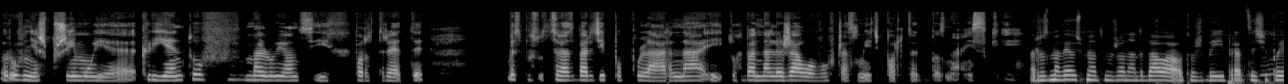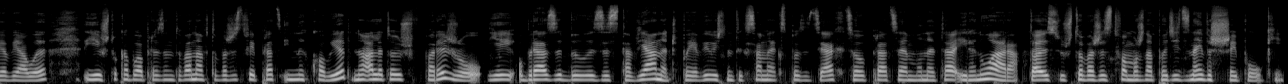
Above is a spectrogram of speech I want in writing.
również przyjmuje klientów, malując ich portrety jest po prostu coraz bardziej popularna i tu chyba należało wówczas mieć portret boznański. Rozmawiałyśmy o tym, że ona dbała o to, żeby jej prace się pojawiały. Jej sztuka była prezentowana w towarzystwie prac innych kobiet, no ale to już w Paryżu jej obrazy były zestawiane, czy pojawiły się na tych samych ekspozycjach, co prace Moneta i Renoira. To jest już towarzystwo, można powiedzieć, z najwyższej półki.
